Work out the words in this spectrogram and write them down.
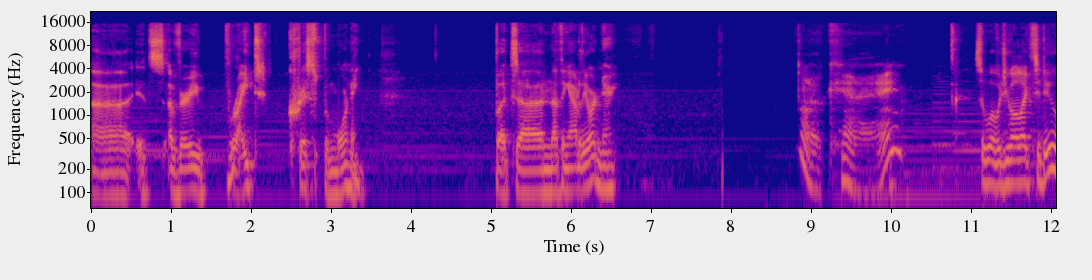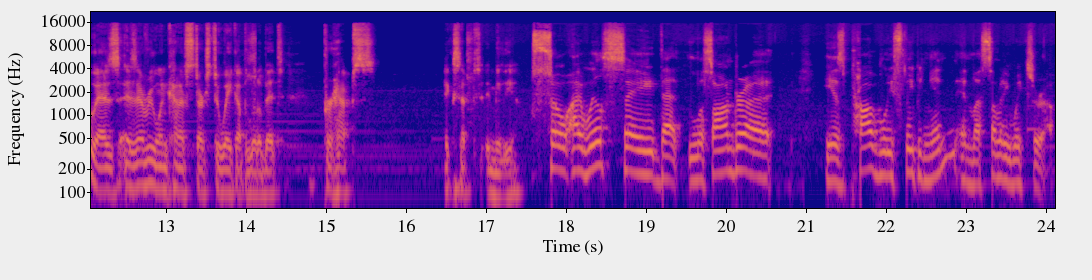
uh, it's a very bright, crisp morning. But uh, nothing out of the ordinary. Okay. So, what would you all like to do as as everyone kind of starts to wake up a little bit, perhaps, except Amelia? So I will say that Lysandra is probably sleeping in unless somebody wakes her up.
